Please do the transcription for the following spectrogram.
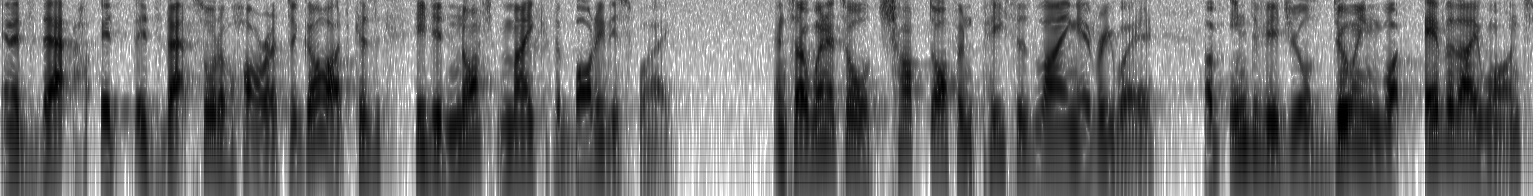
And it's that, it, it's that sort of horror to God because He did not make the body this way. And so when it's all chopped off and pieces laying everywhere of individuals doing whatever they want,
